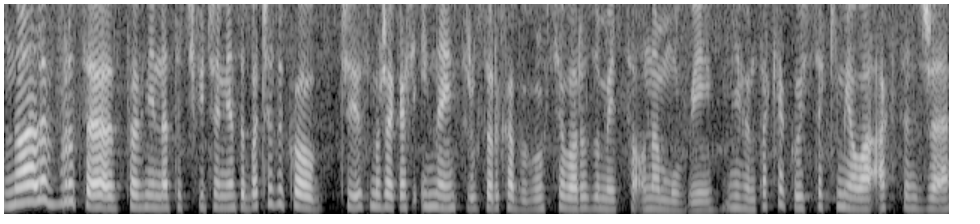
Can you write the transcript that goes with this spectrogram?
No, ale wrócę pewnie na te ćwiczenia, zobaczę tylko, czy jest może jakaś inna instruktorka, by bym chciała rozumieć, co ona mówi. Nie wiem, tak jakoś taki miała akcent, że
